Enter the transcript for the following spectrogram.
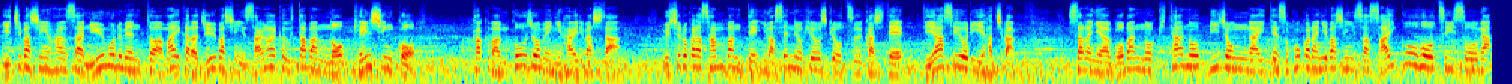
1馬身半差ニューモニュメントは前から10馬身差額2番の謙信公。各馬向こう上面に入りました。後ろから3番手今千の標識を通過してディアセオリー8番。さらには5番の北のビジョンがいてそこから2馬身差最高峰追走が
